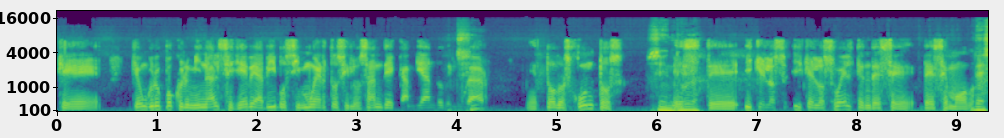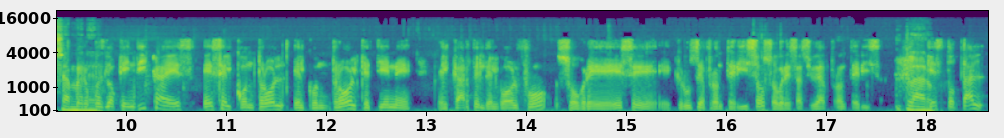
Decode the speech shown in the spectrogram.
que, que, un grupo criminal se lleve a vivos y muertos y los ande cambiando de lugar eh, todos juntos. Este, y que los y que los suelten de ese de ese modo. Pero pues lo que indica es es el control el control que tiene el cártel del Golfo sobre ese cruce fronterizo, sobre esa ciudad fronteriza. Que es total.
